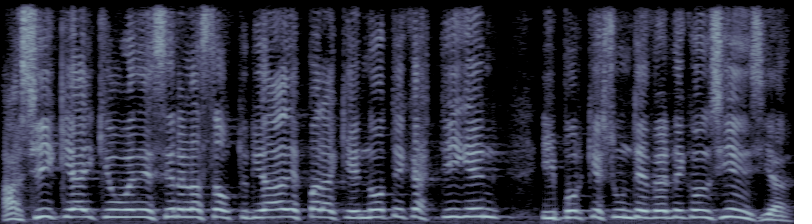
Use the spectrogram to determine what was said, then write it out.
Así que hay que obedecer a las autoridades para que no te castiguen y porque es un deber de conciencia.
